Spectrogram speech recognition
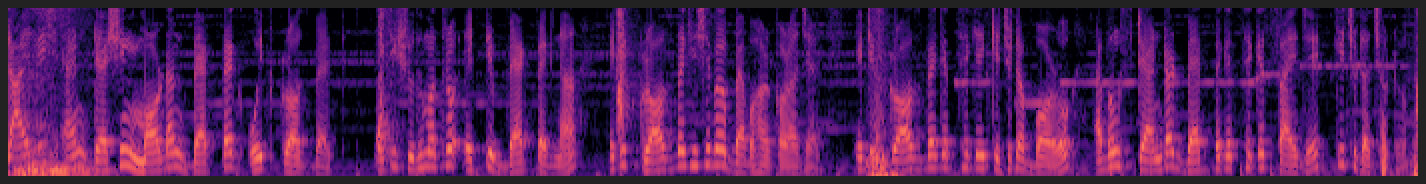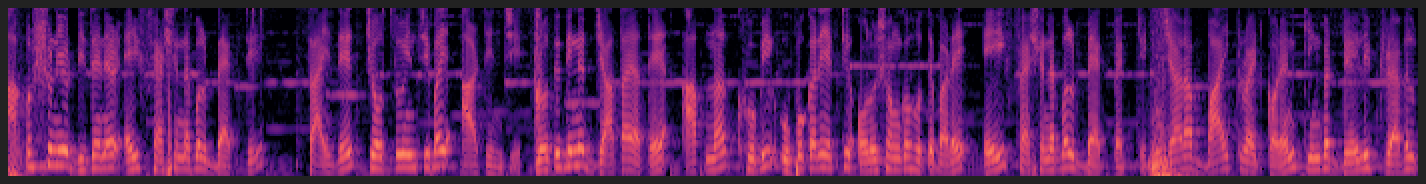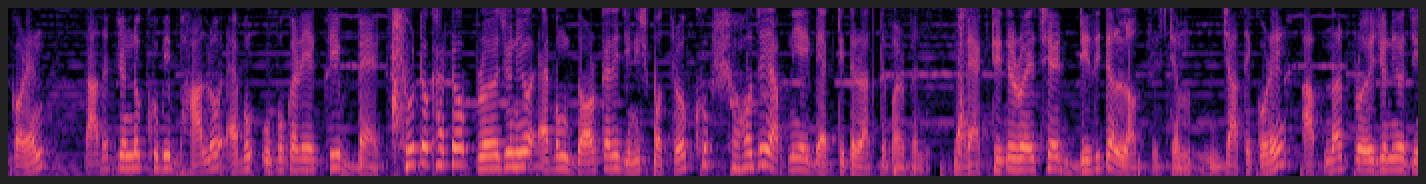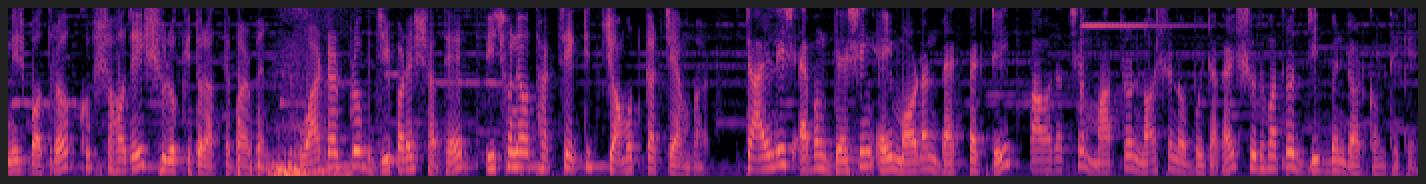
Stylish and dashing modern backpack with cross bag এটি শুধুমাত্র একটি ব্যাকপ্যাক না, এটি ক্রস ব্যাগ হিসেবেও ব্যবহার করা যায়। এটি ক্রস ব্যাগের থেকে কিছুটা বড় এবং স্ট্যান্ডার্ড ব্যাকপ্যাকের থেকে সাইজে কিছুটা ছোট। আকর্ষণীয় ডিজাইনের এই ফ্যাশনেবল ব্যাগটি সাইজে চোদ্দ ইঞ্চি বাই আট ইঞ্চি। প্রতিদিনের যাতায়াতে আপনার খুবই উপকারী একটি অনুষঙ্গ হতে পারে এই ফ্যাশনেবল ব্যাকপ্যাকটি। যারা বাইক রাইড করেন কিংবা ডেইলি ট্রাভেল করেন তাদের জন্য খুবই ভালো এবং উপকারী একটি ব্যাগ। ছোটোখাটো, প্রয়োজনীয় এবং দরকারি জিনিসপত্র খুব সহজেই আপনি এই ব্যাগটিতে রাখতে পারবেন। ব্যাগটিতে রয়েছে ডিজিটাল লক সিস্টেম, যাতে করে আপনার প্রয়োজনীয় জিনিসপত্র খুব সহজেই সুরক্ষিত রাখতে পারবেন। ওয়াটারপ্রুফ জিপারের সাথে পিছনেও থাকছে একটি চমৎকার চেম্বার স্টাইলিশ এবং ড্যাশিং এই মডার্ন ব্যাকপ্যাকটি পাওয়া যাচ্ছে মাত্র নয়শো নব্বই টাকায়, শুধুমাত্র জিতবেন ডট কম থেকে।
